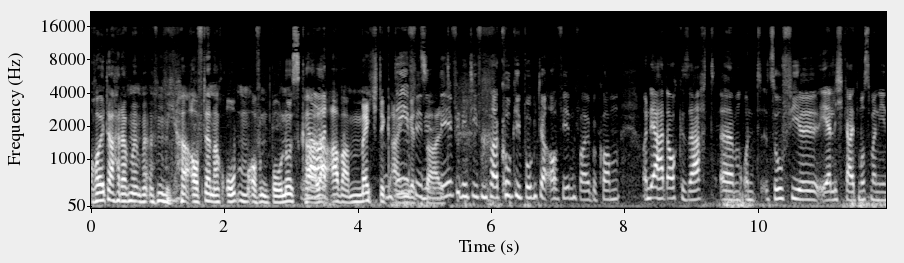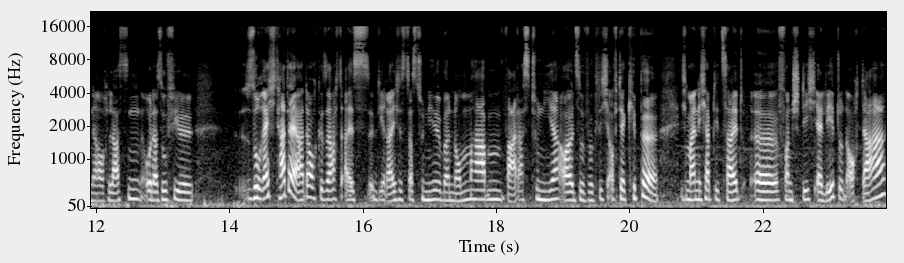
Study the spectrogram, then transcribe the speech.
heute hat er mir auf der nach oben auf den Bonuskala ja, aber mächtig definitiv, eingezahlt. Definitiv ein paar Cookie-Punkte auf jeden Fall bekommen. Und er hat auch gesagt, ähm, und so viel Ehrlichkeit muss man ihn auch lassen oder so viel so recht hat er. Er hat auch gesagt, als die Reiches das Turnier übernommen haben, war das Turnier also wirklich auf der Kippe. Ich meine, ich habe die Zeit äh, von Stich erlebt und auch da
